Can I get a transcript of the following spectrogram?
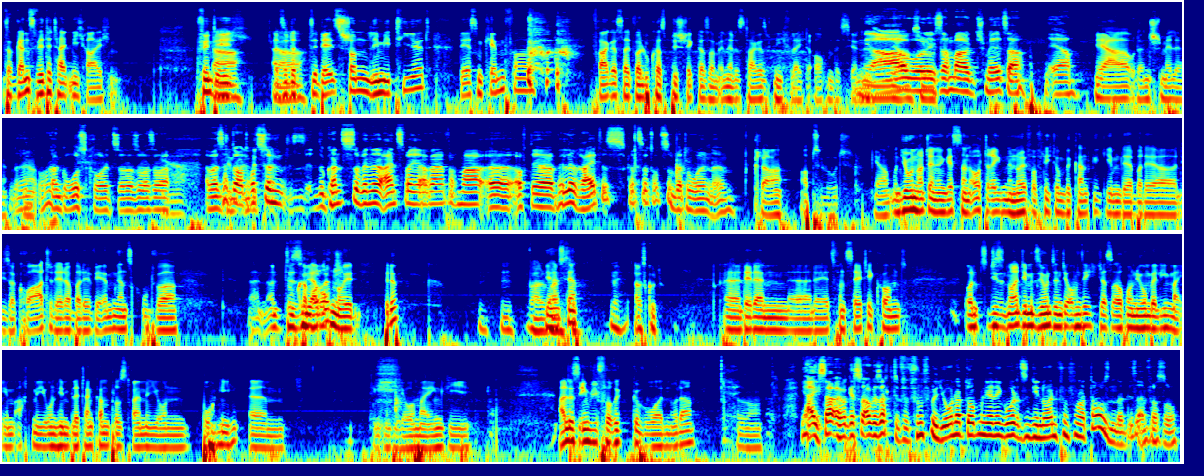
so ganz wird es halt nicht reichen. Finde Ja, ich. Also ja. das, der ist schon limitiert, der ist ein Kämpfer. Frage ist halt, war Lukas Piszczek das am Ende des Tages nicht vielleicht auch ein bisschen. ne? ja, ja, wohl, ich sag mal Schmelzer, eher. Ja, oder ein Schmelle. Ne? Ja. Oder ein Großkreuz oder sowas. Aber, aber es hat doch trotzdem, du kannst so, wenn du ein, zwei Jahre einfach mal äh, auf der Welle reitest, kannst du trotzdem was holen. Ähm. Klar, absolut. Ja, und Jon hat dann gestern auch direkt eine neue Verpflichtung bekannt gegeben, der bei der, dieser Kroate, der da bei der WM ganz gut war. Und das Luka sind ja auch Modric? neue, bitte? Hm, war, Wie heißt der? Nee, alles gut. äh, der dann, äh, der jetzt von Celtic kommt. Und diese neuen Dimensionen sind ja offensichtlich, dass auch Union Berlin mal eben 8 Millionen hinblättern kann, plus 3 Millionen Boni. Ähm, denkt man sich auch immer irgendwie, alles irgendwie verrückt geworden, oder? Also, Ja, ich habe gestern auch gesagt, für 5 Millionen hat Dortmund ja den geholt, das sind die neuen 500.000. Das ist einfach so.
